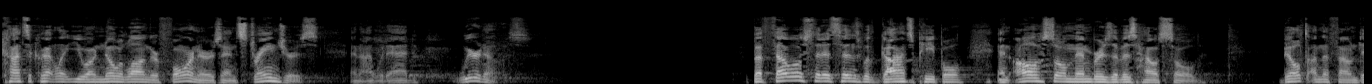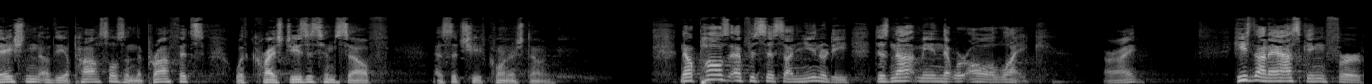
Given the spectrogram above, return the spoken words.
Consequently, you are no longer foreigners and strangers, and I would add, weirdos. But fellow citizens with God's people and also members of his household, built on the foundation of the apostles and the prophets, with Christ Jesus himself as the chief cornerstone. Now, Paul's emphasis on unity does not mean that we're all alike, all right? He's not asking for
